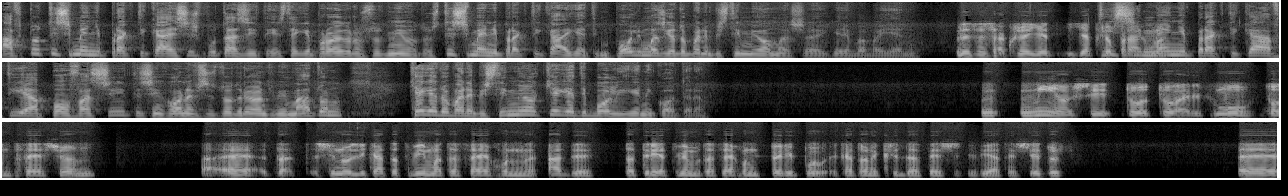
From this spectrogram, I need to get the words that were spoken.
Αυτό τι σημαίνει πρακτικά, εσείς που τα ζείτε, είστε και πρόεδρος του τμήματος, τι σημαίνει πρακτικά για την πόλη μας, για το πανεπιστήμιό μας, ε, κύριε Παπαγέννη; Δεν σας άκουσα για, για ποιο τι πράγμα; Τι σημαίνει πρακτικά αυτή η απόφαση της συγχώνευσης των τριών τμήματων και για το πανεπιστήμιο και για την πόλη γενικότερα; Μείωση του, του αριθμού των θέσεων. Ε, τα, συνολικά τα τμήματα θα έχουν, άντε, τα τρία τμήματα θα έχουν περίπου 160 θέσεις στη διάθεσή τους. Ε,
